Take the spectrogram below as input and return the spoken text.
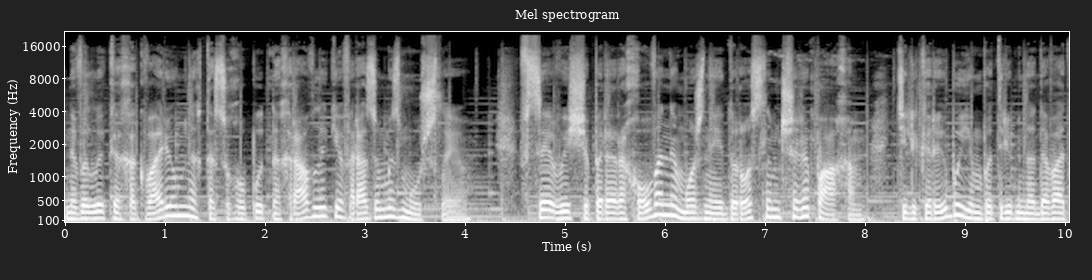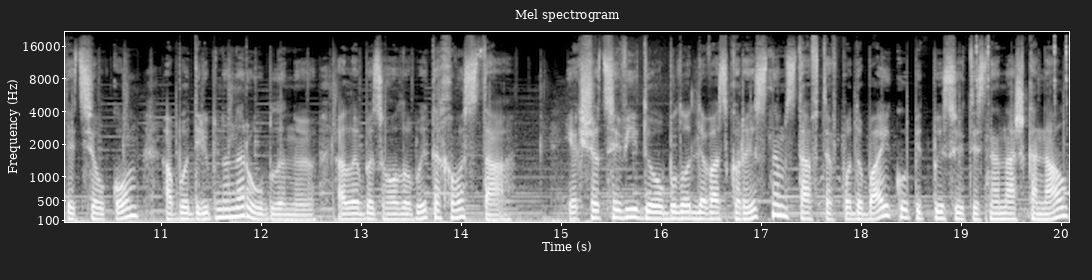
невеликих акваріумних та сухопутних равликів разом із мушлею. Все вище перераховане можна і дорослим черепахам, тільки рибу їм потрібно давати цілком або дрібно нарубленою, але без голови та хвоста. Якщо це відео було для вас корисним, ставте вподобайку, підписуйтесь на наш канал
